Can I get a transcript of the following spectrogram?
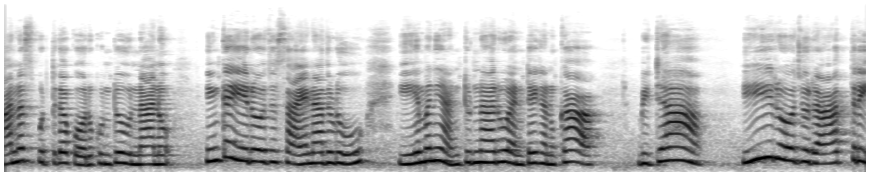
మనస్ఫూర్తిగా కోరుకుంటూ ఉన్నాను. ఇంకా ఈరోజు సాయినాథుడు ఏమని అంటున్నారు అంటే కనుక బిడ్డా ఈరోజు రాత్రి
